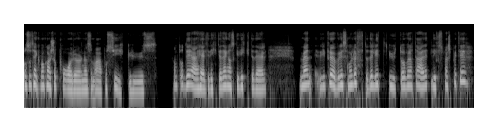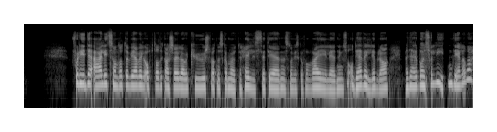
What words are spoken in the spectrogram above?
og så tenker man kanskje pårørende som er på sykehus. Sant? Og det er helt riktig, det er en ganske viktig del. Men vi prøver liksom å løfte det litt utover at det er et livsperspektiv. Fordi det er litt sånn at vi er veldig opptatt av kanskje å lage kurs for at vi skal møte helsetjenesten, og vi skal få veiledning og sånn, og det er veldig bra, men det er bare en så liten del av det.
